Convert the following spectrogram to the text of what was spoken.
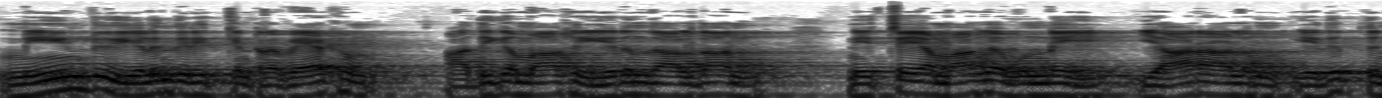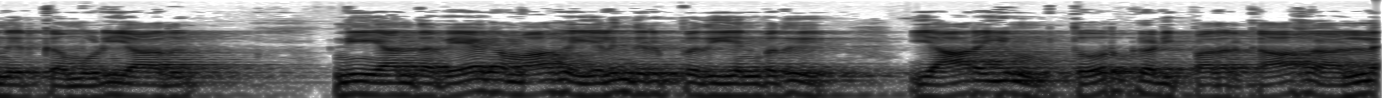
மீண்டு எழுந்திருக்கின்ற வேகம் அதிகமாக இருந்தால்தான் நிச்சயமாக உன்னை யாராலும் எதிர்த்து நிற்க முடியாது. நீ அந்த வேகமாக எழுந்திருப்பது என்பது யாரையும் தோற்கடிப்பதற்காக அல்ல.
